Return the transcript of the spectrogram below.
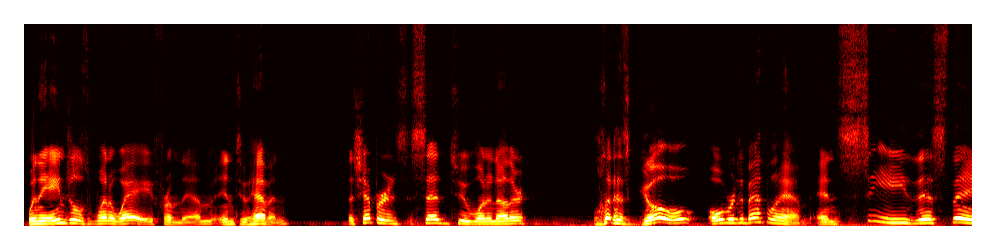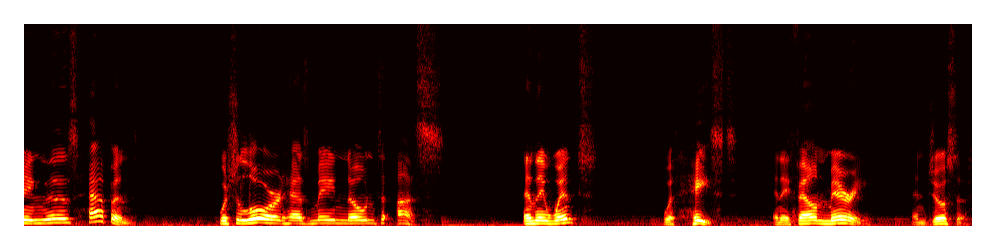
When the angels went away from them into heaven, the shepherds said to one another, Let us go over to Bethlehem and see this thing that has happened, which the Lord has made known to us. And they went with haste, and they found Mary and Joseph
